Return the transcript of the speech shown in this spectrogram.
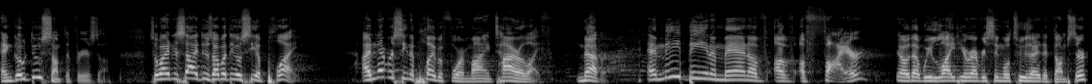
and go do something for yourself. So what I decided to do is I went to go see a play. I've never seen a play before in my entire life. Never. And me being a man of, of, of fire, you know, that we light here every single Tuesday at the dumpster,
